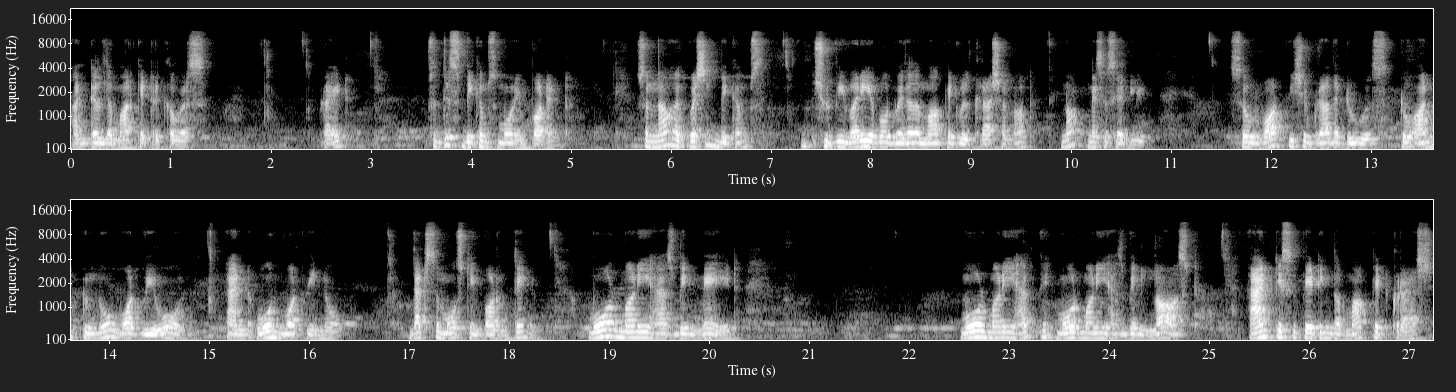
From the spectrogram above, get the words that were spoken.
until the market recovers right? So this becomes more important so now the question becomes should we worry about whether the market will crash or not? Not necessarily. So what we should rather do is to un- to know what we own and own what we know. That's the most important thing. More money has been made more money has been, more money has been lost anticipating the market crash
